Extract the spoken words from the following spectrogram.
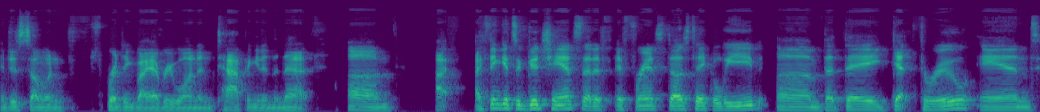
and just someone sprinting by everyone and tapping it in the net. Um, I I think it's a good chance that if if France does take a lead, um, that they get through and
